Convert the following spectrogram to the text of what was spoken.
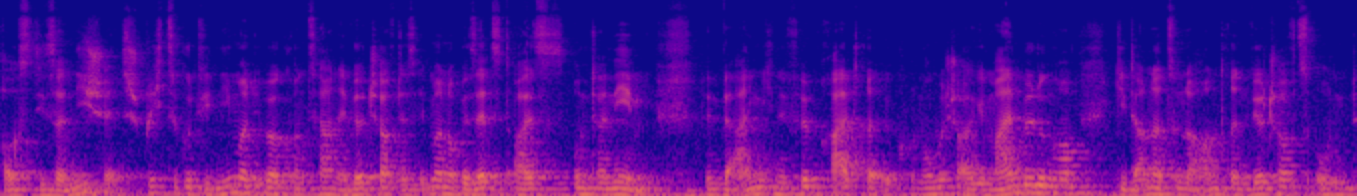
aus dieser Nische. Es spricht so gut wie niemand über Konzerne. Wirtschaft ist immer nur besetzt als Unternehmen. Wenn wir eigentlich eine viel breitere ökonomische Allgemeinbildung haben, die dann zu einer anderen Wirtschafts- und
